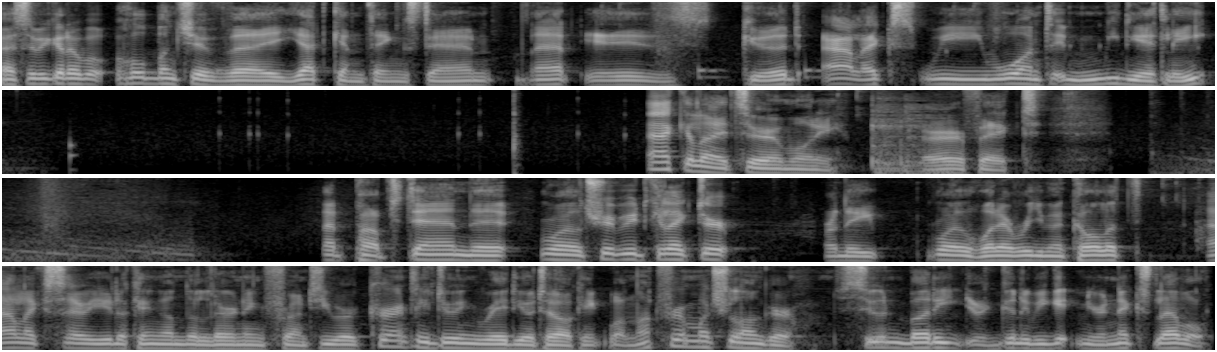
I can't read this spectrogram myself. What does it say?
Uh, so we got a whole bunch of uh, Yttakin things down. That is good. Alex, we want immediately... Acolyte ceremony. Perfect. That pops down the Royal Tribute Collector, or the Royal whatever you may call it. Alex, how are you looking on the learning front? You are currently doing radio talking. Well, not for much longer. Soon, buddy, you're going to be getting your next level.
